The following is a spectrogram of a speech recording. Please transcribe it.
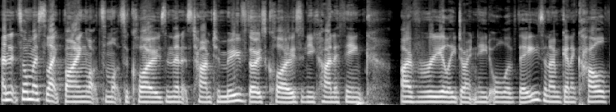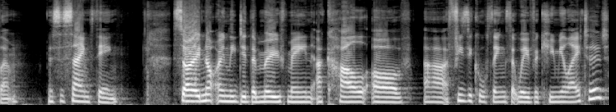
And it's almost like buying lots and lots of clothes, and then it's time to move those clothes, and you kind of think, I really don't need all of these, and I'm going to cull them. It's the same thing. So, not only did the move mean a cull of uh, physical things that we've accumulated,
